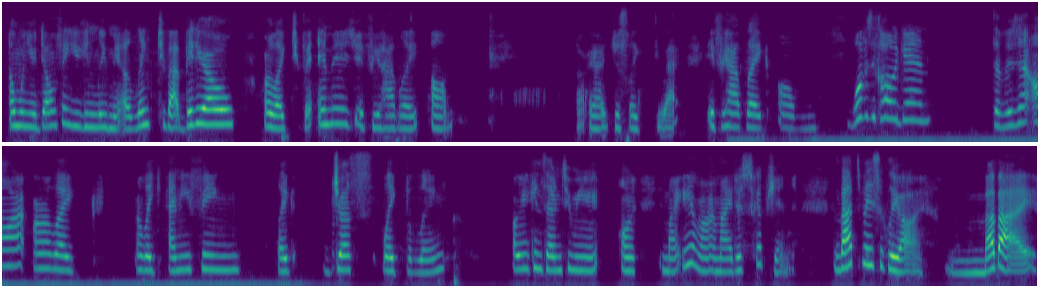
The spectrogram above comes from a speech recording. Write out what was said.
and when you're done with it you can leave me a link to that video or like to the image if you have like um sorry I just like do that. If you have like um what was it called again? Division art or like or like anything like just like the link or you can send it to me on in my email in my description. And that's basically all bye bye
